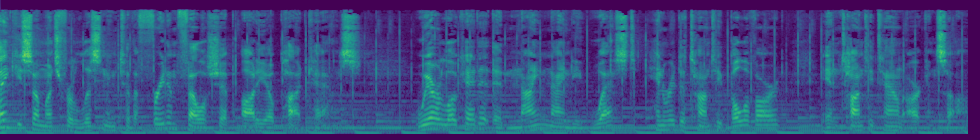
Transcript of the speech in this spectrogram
Thank you so much for listening to the Freedom Fellowship audio podcast. We are located at 990 West Henry de Tonti Boulevard in Tontitown, Arkansas.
